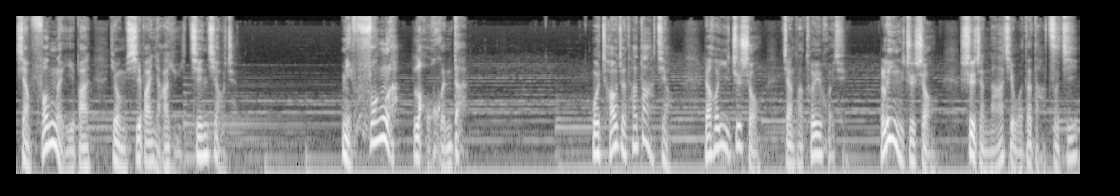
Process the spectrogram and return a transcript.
像疯了一般用西班牙语尖叫着：“你疯了，老混蛋！”我朝着他大叫，然后一只手将他推回去，另一只手试着拿起我的打字机。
